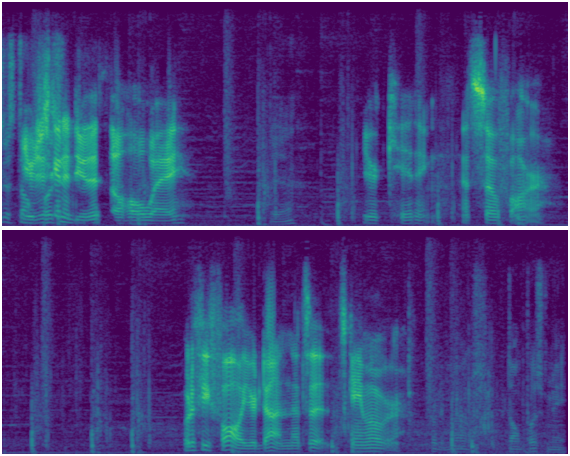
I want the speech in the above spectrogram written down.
just don't You're just gonna do this the whole way? Yeah. You're kidding. That's so far. What if you fall? You're done. That's it. It's game over. Don't push me.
